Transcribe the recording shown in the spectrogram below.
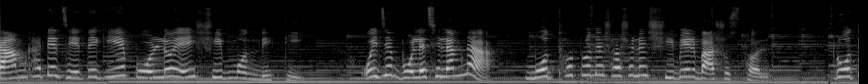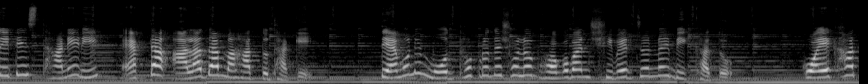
রামঘাটে যেতে গিয়ে পড়ল এই শিব মন্দিরটি। ওই যে বলেছিলাম না, মধ্যপ্রদেশ আসলে শিবের বাসস্থল। প্রতিটি স্থানেরই একটা আলাদা মাহাত্ম্য থাকে। তেমনি মধ্যপ্রদেশ হলো ভগবান শিবের জন্যই বিখ্যাত। কয়েক হাত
